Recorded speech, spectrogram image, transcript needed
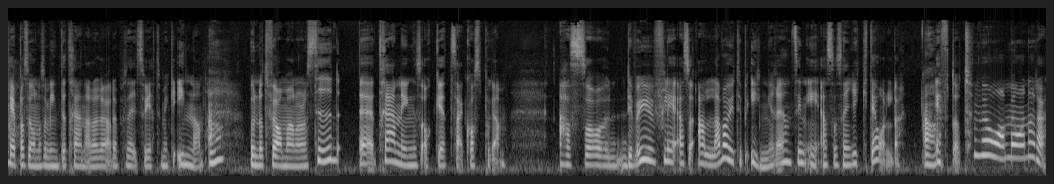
Tre personer som inte tränade och rörde på sig så jättemycket innan. Under två månaders tid. Eh, tränings och ett så kostprogram. Alltså, det var ju fler, alltså, alla var ju typ yngre än sin, e- alltså, sin riktiga ålder. Ja. Efter två månader.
